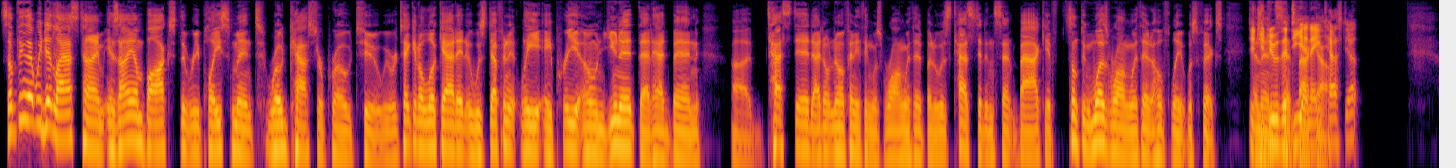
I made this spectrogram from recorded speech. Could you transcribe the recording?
Something that we did last time is I unboxed the replacement Rodecaster Pro 2. We were taking a look at it. It was definitely a pre-owned unit that had been uh, tested. I don't know if anything was wrong with it, but it was tested and sent back. If something was wrong with it, hopefully it was fixed. Did you do the DNA test yet?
